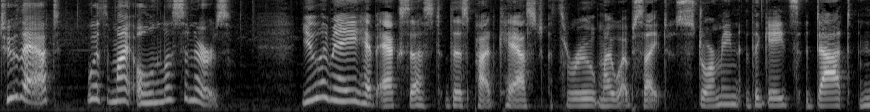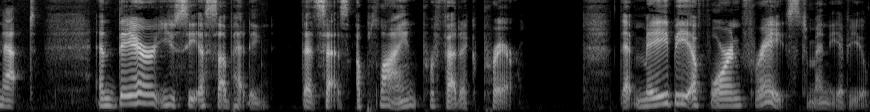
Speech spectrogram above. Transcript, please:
to that with my own listeners. You may have accessed this podcast through my website, stormingthegates.net. And there you see a subheading that says Applying Prophetic Prayer. That may be a foreign phrase to many of you.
